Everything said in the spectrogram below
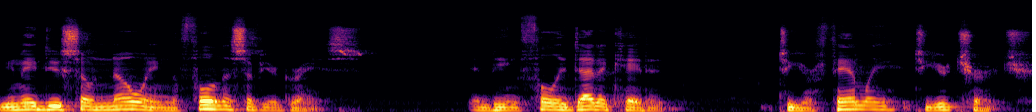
we may do so knowing the fullness of your grace and being fully dedicated to your family, to your church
